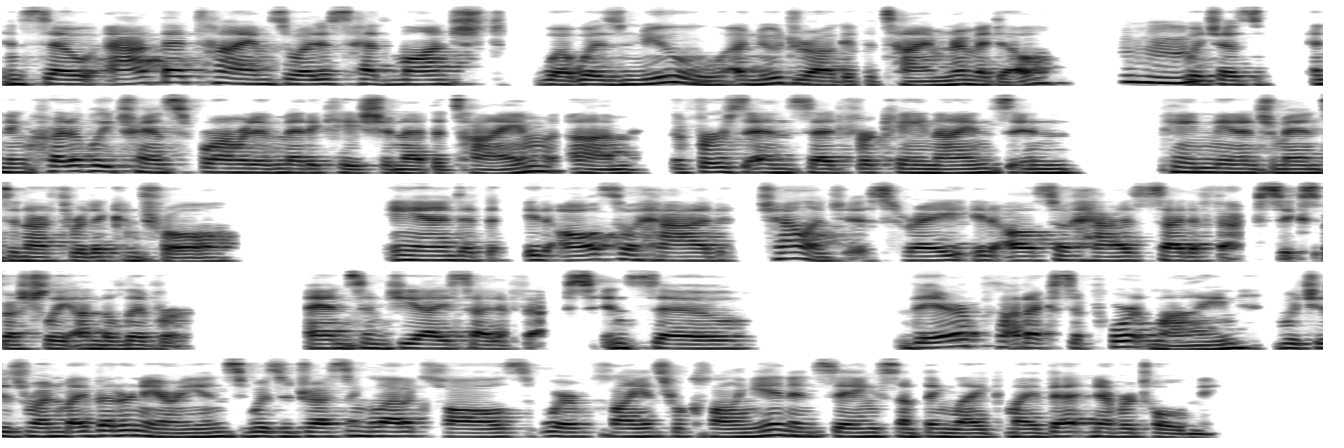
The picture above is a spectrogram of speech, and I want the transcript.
And so at that time, Zoetis had launched what was new, a new drug at the time, Rimadyl, mm-hmm. which is an incredibly transformative medication at the time. Um, the first NSAID for canines in pain management and arthritic control. And it also had challenges, right? It also has side effects, especially on the liver and some GI side effects. And so their product support line, which is run by veterinarians, was addressing a lot of calls where clients were calling in and saying something like, My vet never told me.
